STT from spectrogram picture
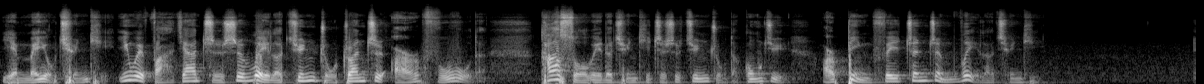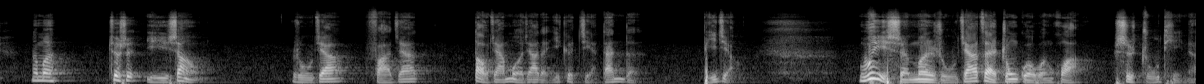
也没有群体，因为法家只是为了君主专制而服务的。他所谓的群体只是君主的工具，而并非真正为了群体。那么，这是以上儒家、法家、道家、墨家的一个简单的比较。为什么儒家在中国文化是主体呢？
